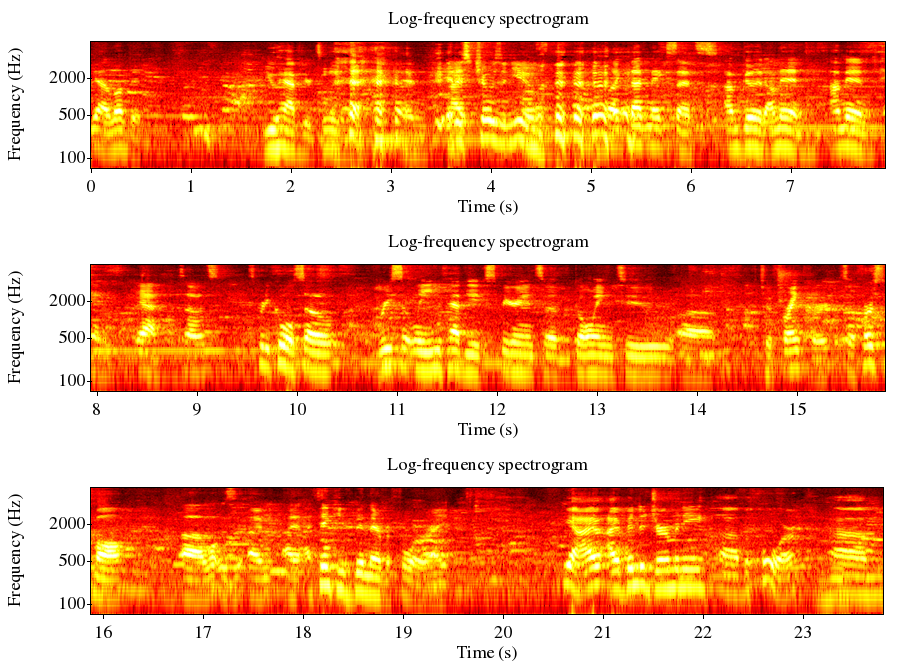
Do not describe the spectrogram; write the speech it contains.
yeah, I loved it. You have your team, and It I- has chosen you. like that makes sense. I'm good. I'm in. I'm in. And yeah, so it's it's pretty cool. So recently, you've had the experience of going to uh, to Frankfurt. So first of all, uh, what was I, I think you've been there before, right? Yeah, I, I've been to Germany uh, before. Um,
